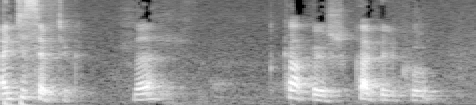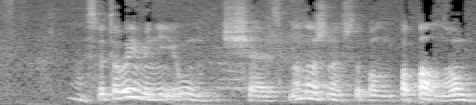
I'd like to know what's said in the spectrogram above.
антисептик, да? Капаешь капельку Святого Имени, и ум очищается. Но нужно, чтобы он попал на ум.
